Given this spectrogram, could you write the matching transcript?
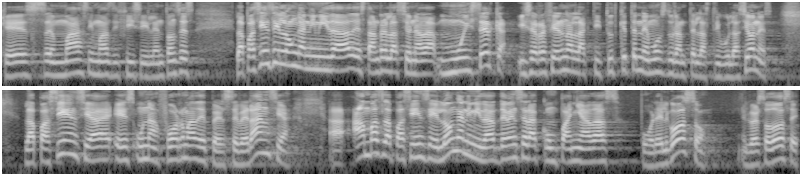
que es más y más difícil. Entonces, la paciencia y longanimidad están relacionadas muy cerca y se refieren a la actitud que tenemos durante las tribulaciones. La paciencia es una forma de perseverancia. ambas, la paciencia y longanimidad, deben ser acompañadas por el gozo. El verso 12.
